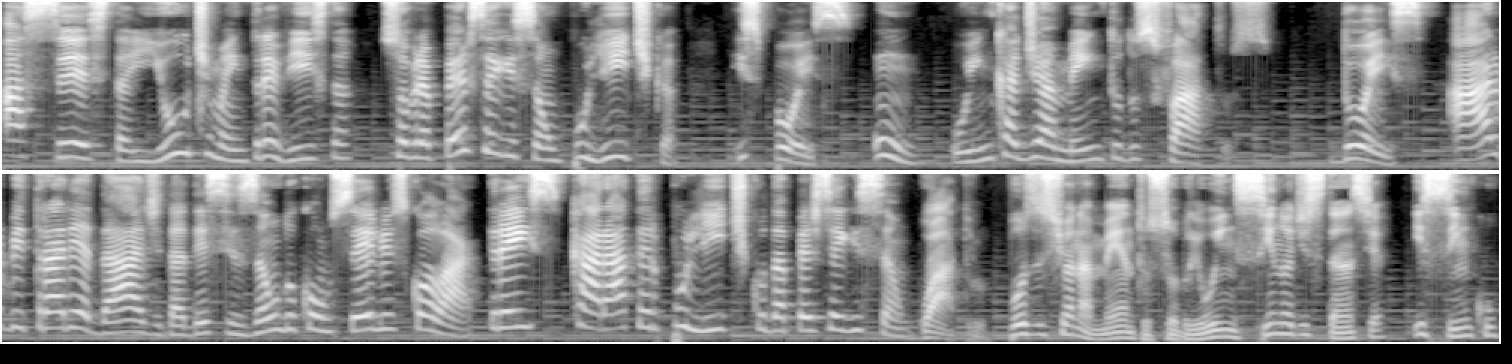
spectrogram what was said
a sexta e última entrevista sobre a perseguição política expôs 1. Um, o encadeamento dos fatos. 2. A arbitrariedade da decisão do conselho escolar. 3. Caráter político da perseguição. 4. Posicionamento sobre o ensino à distância. E 5.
